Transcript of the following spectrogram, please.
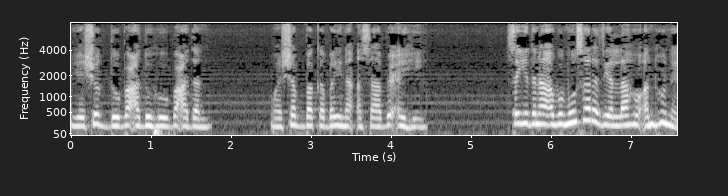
यशुद्द बदहू बदन व शब्ब कबीन असाब सैदना अबू मूसा रज़ी अल्लाह अनहु ने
